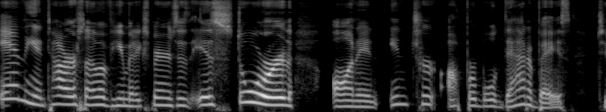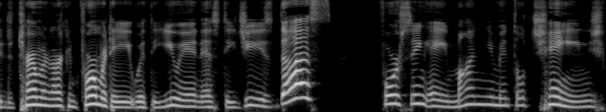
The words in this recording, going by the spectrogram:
and the entire sum of human experiences is stored on an interoperable database to determine our conformity with the UN SDGs, thus forcing a monumental change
